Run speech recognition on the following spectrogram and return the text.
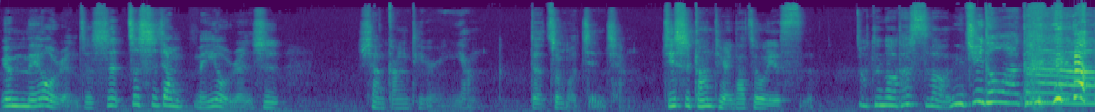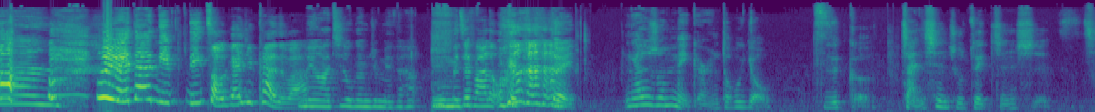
因为没有人，这是这世界上没有人是像钢铁人一样的这么坚强。即使钢铁人他最后也死了，哦，真的哦、他死了，你剧透啊，干！我以为他你你早该去看的吧？没有啊，其实我根本就没发，我没在发了。对，应该是说每个人都有资格展现出最真实的自己。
